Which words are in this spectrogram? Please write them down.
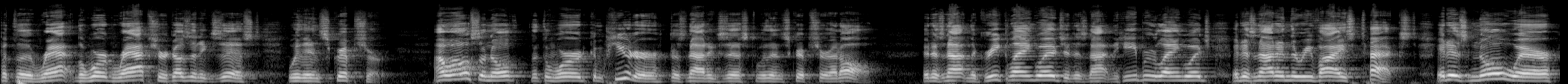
but the ra- the word rapture doesn't exist within scripture. I will also note that the word computer does not exist within scripture at all. It is not in the Greek language, it is not in the Hebrew language, it is not in the revised text. It is nowhere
